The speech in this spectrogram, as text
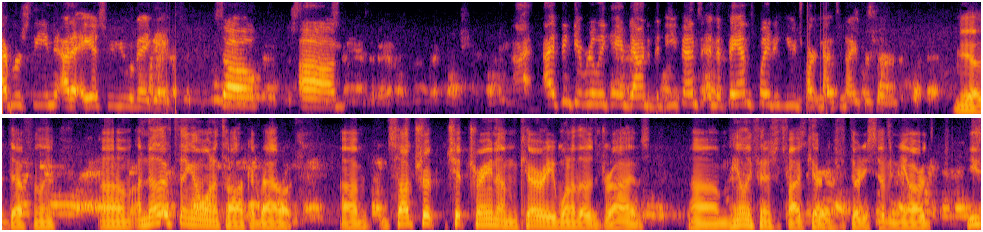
ever seen at an ASU U of A game. So, um, I, I think it really came down to the defense, and the fans played a huge part in that tonight for sure. Yeah, definitely. Um, another thing I want to talk about um, saw Trip, Chip Trayanum carry one of those drives. Um, he only finished with five carries for 37 yards. He's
